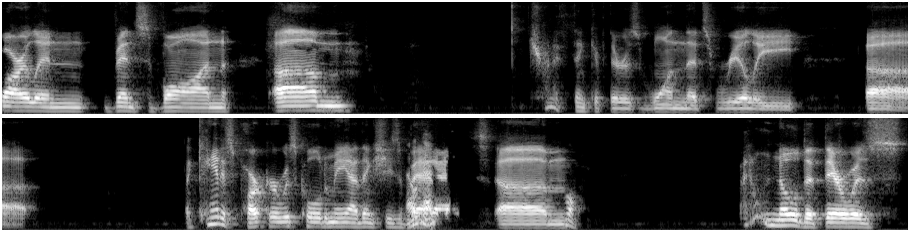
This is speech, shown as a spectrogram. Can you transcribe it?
Garlin, Vince Vaughn. Um, I'm trying to think if there's one that's really uh like Candace Parker was cool to me. I think she's a Okay. badass. Um Cool. I don't know that there was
